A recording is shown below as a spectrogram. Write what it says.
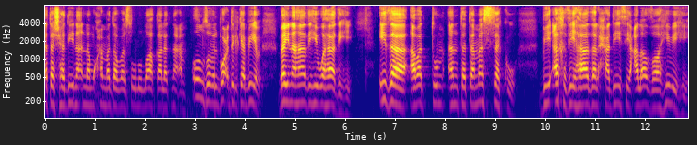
أتشهدين أن محمد رسول الله؟ قالت نعم. انظر البعد الكبير بين هذه وهذه. إذا أردتم أن تتمسكوا بأخذ هذا الحديث على ظاهره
